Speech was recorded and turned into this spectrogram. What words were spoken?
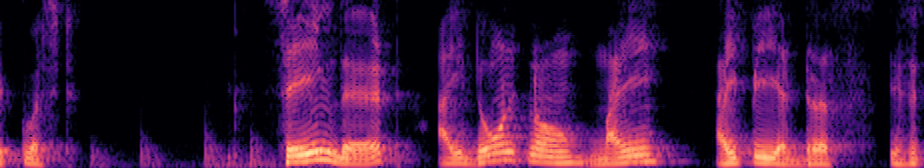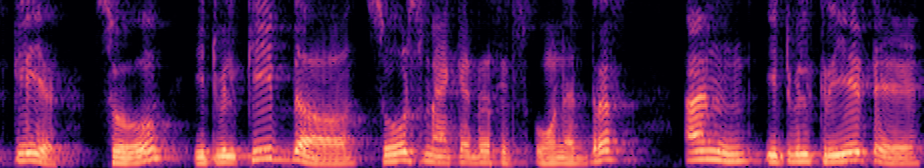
request saying that I don't know my IP address. Is it clear? So, it will keep the source MAC address its own address and it will create a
